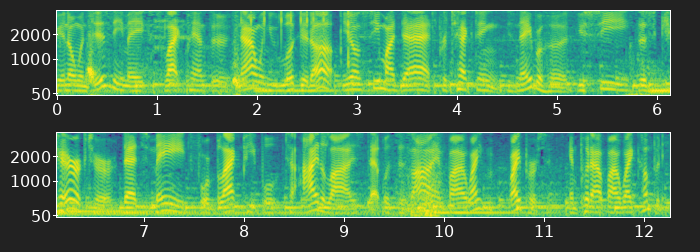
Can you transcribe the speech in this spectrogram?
you know, when Disney makes Black Panther, now when you look it up, you don't see my dad protecting his neighborhood. You see this character that's made for black people to idolize that was designed by a white white person and put out by a white company.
